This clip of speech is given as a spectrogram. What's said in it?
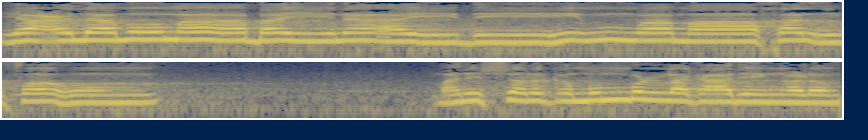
يعلم ما بين أيديهم وما خلفهم മനുഷ്യർക്ക് മുമ്പുള്ള കാര്യങ്ങളും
